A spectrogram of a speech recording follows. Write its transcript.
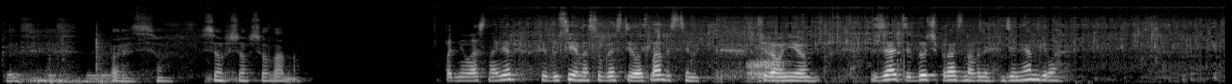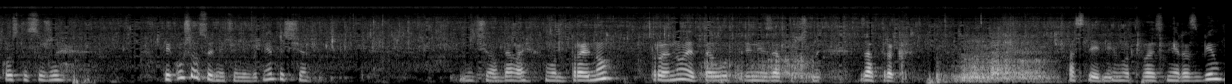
Все, все, все, все, ладно. Поднялась наверх. Федусея нас угостила сладостями. Вчера у нее зять и дочь праздновали День Ангела. Костас уже... Ты кушал сегодня что-нибудь? Нет еще? Ничего, давай. Вон, пройно. Пройно это утренний завтрачный, завтрак. Последний. Вот во сне разбил.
